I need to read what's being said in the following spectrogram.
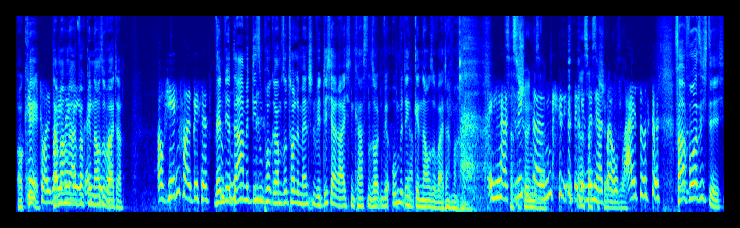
Okay, toll. dann Neue machen wir Welle einfach genauso super. weiter. Auf jeden Fall bitte. Wenn wir da mit diesem Programm so tolle Menschen wie dich erreichen, Carsten, sollten wir unbedingt genauso weitermachen. Herzlichen Dank. Da geht mein Herz auf. Also, Fahr vorsichtig.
